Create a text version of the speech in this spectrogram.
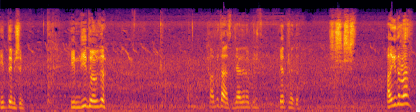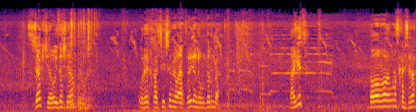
Hint demişim. Hindiyi dövdü. Ha bir tanesi diğerlerine güç yetmedi. Hadi gidin lan. Sıcak ya o yüzden şey yapmıyorlar. Oraya karşı geçemiyor ayakları yanıyor bunların da. Lan git. Aa bak nasıl kaçtı bak.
